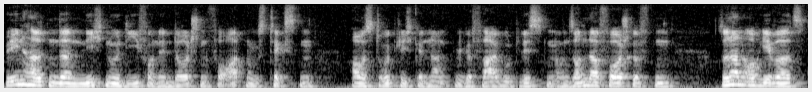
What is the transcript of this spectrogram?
beinhalten dann nicht nur die von den deutschen Verordnungstexten ausdrücklich genannten Gefahrgutlisten und Sondervorschriften, sondern auch jeweils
